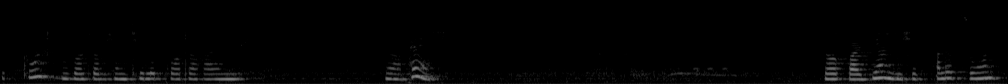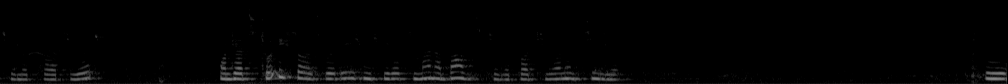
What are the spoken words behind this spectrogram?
Jetzt tue ich nur so, als ob ich einen Teleporter rein. Ja, Pech. Ja, weil die haben sich jetzt alle zu uns teleportiert. Und jetzt tue ich so, als würde ich mich wieder zu meiner Basis teleportieren und ziele. Okay.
